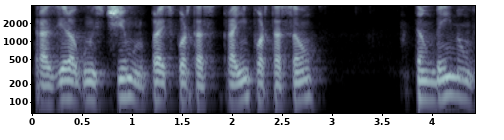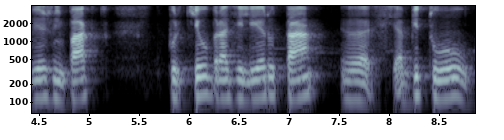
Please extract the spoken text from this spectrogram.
trazer algum estímulo para a importação, também não vejo impacto, porque o brasileiro tá, uh, se habituou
